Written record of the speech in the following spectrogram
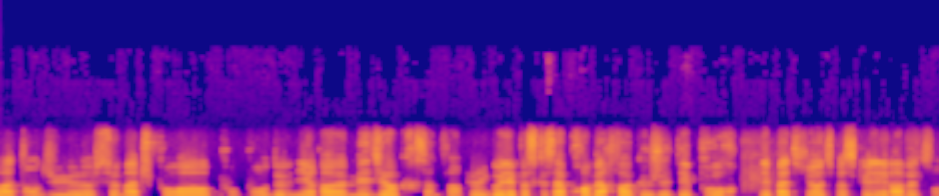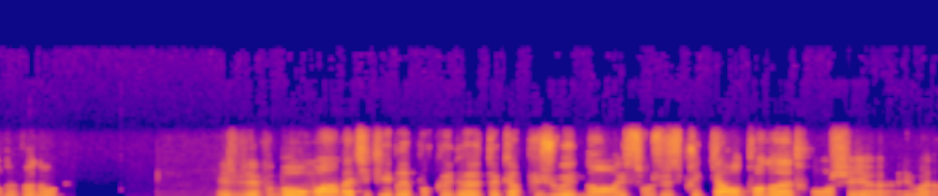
attendu euh, ce match pour, pour, pour devenir médiocre, ça me fait un peu rigoler parce que c'est la première fois que j'étais pour les Patriots parce que les Ravens sont devant nous. Et je me disais, bon, au moins un match équilibré pour que Tucker puisse jouer. Non, ils sont juste pris 40 points dans la tronche et, voilà.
